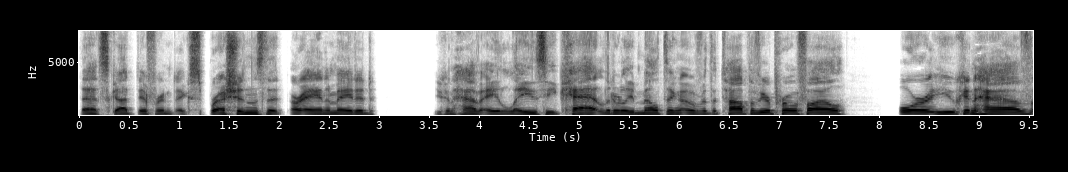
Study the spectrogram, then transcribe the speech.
that's got different expressions that are animated. You can have a lazy cat literally melting over the top of your profile, or you can have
